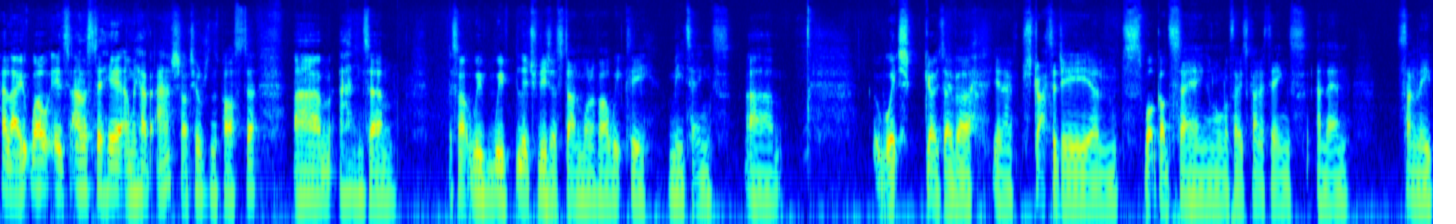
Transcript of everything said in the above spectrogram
Hello. Well, it's Alistair here, and we have Ash, our children's pastor, um, and um, it's like we've we've literally just done one of our weekly meetings, um, which goes over you know strategy and what God's saying and all of those kind of things, and then suddenly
